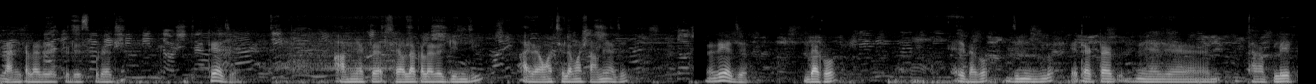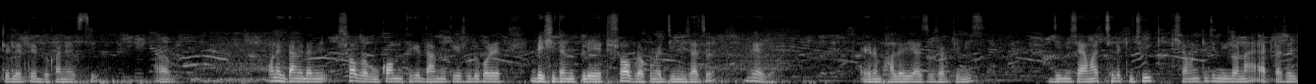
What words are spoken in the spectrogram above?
রানি কালারের একটা ড্রেস পরে আছে। ঠিক আছে। আমি একটা শ্যাওলা কালারের গেঞ্জি, আর আমার ছেলে আমার সামনে আছে। ঠিক আছে। দেখো এই দেখো জিনিসগুলো। এটা একটা প্লেট টেলেটের দোকানে এসেছি। অনেক দামি দামি, সব রকম, কম থেকে দামি থেকে শুরু করে বেশি দামি প্লেট সব রকমের জিনিস আছে, ঠিক আছে? এখানে ভালোই আছে সব জিনিস। জিনিস আমার ছেলে কিছুই সেমন কিছু নিল না। একটা সেই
